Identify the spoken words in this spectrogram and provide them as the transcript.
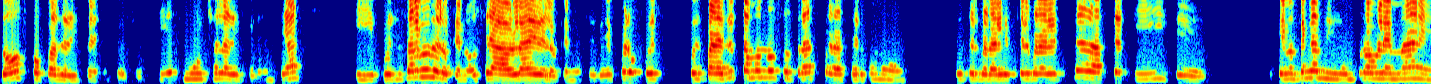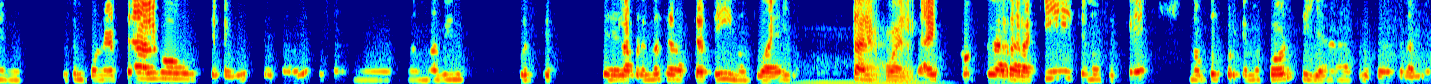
dos copas de diferencia, o sea, sí es mucha la diferencia y pues es algo de lo que no se habla y de lo que no se ve, pero pues, pues para eso estamos nosotras, para hacer como, pues el bralet, el bralet se adapte a ti y que, que no tengas ningún problema en, pues, en ponerte algo que te guste, ¿sabes? O sea, más bien, pues que, que, la prenda se adapte a ti y no tú a ella. Tal cual. Hay que agarrar aquí, que no sé qué, no, pues porque mejor si ya te lo puede hacer alguien.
